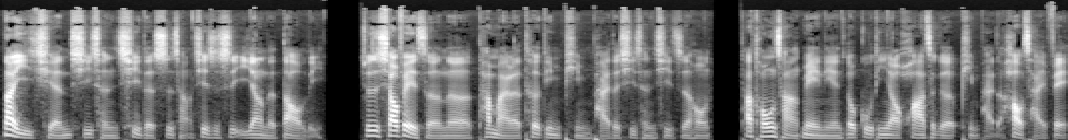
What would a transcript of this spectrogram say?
那以前吸尘器的市场其实是一样的道理，就是消费者呢，他买了特定品牌的吸尘器之后，他通常每年都固定要花这个品牌的耗材费，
